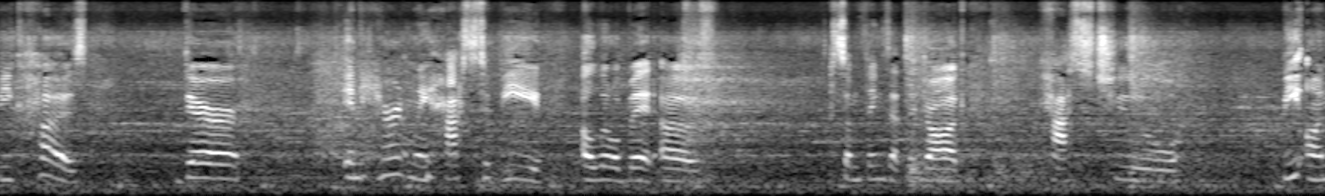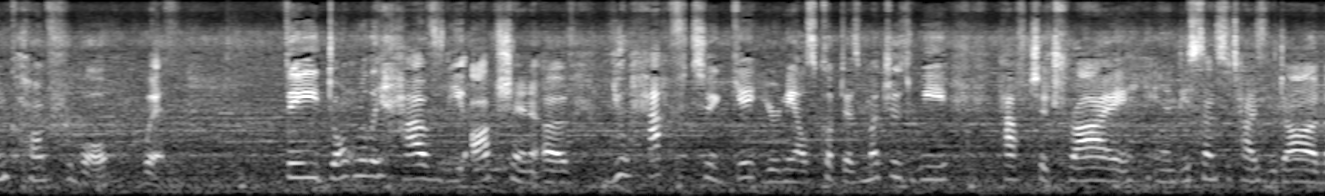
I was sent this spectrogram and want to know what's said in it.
because there inherently has to be a little bit of some things that the dog has to be uncomfortable with. They don't really have the option of you have to get your nails clipped as much as we have to try and desensitize the dog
